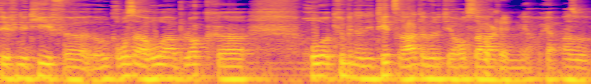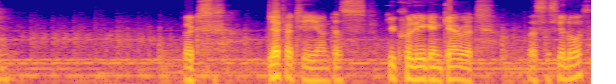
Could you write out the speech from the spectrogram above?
definitiv. Äh, großer, hoher Block, äh, hohe Kriminalitätsrate, würdet ihr auch sagen. Okay. Ja, ja, also. Gut. Lafferty und das die Kollegin Garrett. Was ist hier los?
